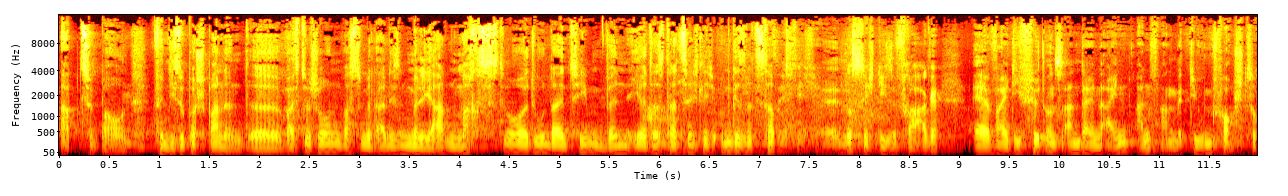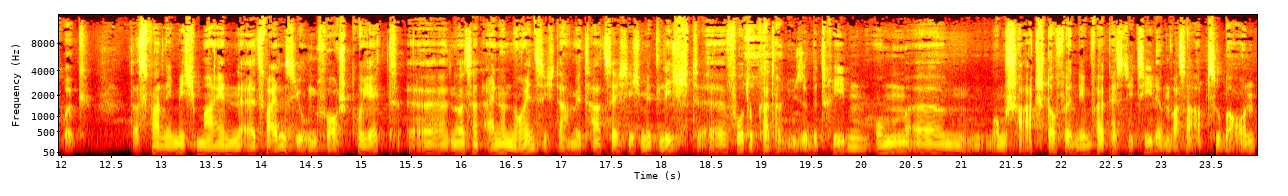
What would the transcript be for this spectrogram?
abzubauen. Finde ich super spannend. Äh, weißt du schon, was du mit all diesen Milliarden machst, oder du und dein Team, wenn ihr das tatsächlich umgesetzt habt? Tatsächlich äh, lustig, diese Frage, äh, weil die führt uns an deinen Ein Anfang mit Jugendforsch zurück. Das war nämlich mein äh, zweites Jugendforschprojekt äh, 1991. Da haben wir tatsächlich mit Licht äh, Fotokatalyse betrieben, um, ähm, um Schadstoffe, in dem Fall Pestizide, im Wasser abzubauen.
